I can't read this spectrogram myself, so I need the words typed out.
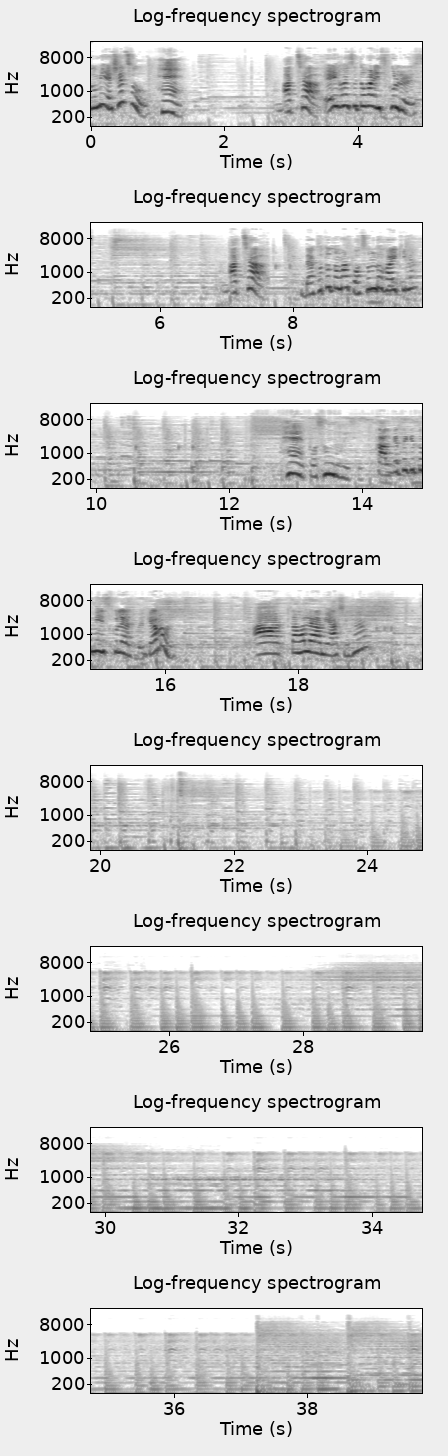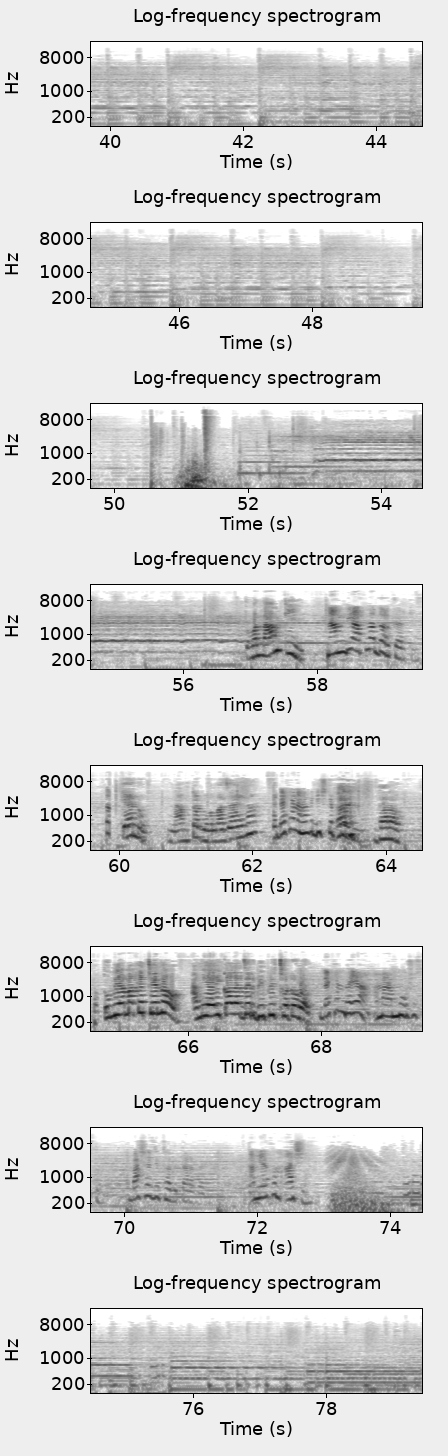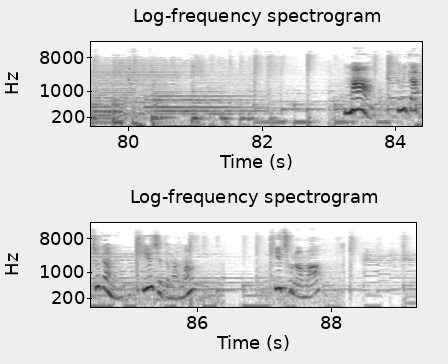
তুমি এসেছ? হ্যাঁ। আচ্ছা এই হয়েছে তোমার স্কুল ড্রেস। আচ্ছা দেখো তো তোমার পছন্দ হয় কিনা। হ্যাঁ পছন্দ হয়েছে। কালকে থেকে তুমি স্কুলে আসবে কেমন? আর তাহলে আমি আসি হ্যাঁ? তোমার নাম কি? নাম দিয়ে আপনার দরকার কি? কেন? নামটা বলা যায় না। দেখেন আমাকে ডিস্টার্ব করেন। না দাঁড়াও। তুমি আমাকে চেনো? আমি এই কলেজের ভিপির ছোট ভাই। দেখেন ভাইয়া আমার আম্মু অসুস্থ। বাসায় যেতে হবে তাড়াতাড়ি। আমি এখন আসি। মা তুমি কাঁদছো কেন? কি হয়েছে তোমার মা? কিছু না মা।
